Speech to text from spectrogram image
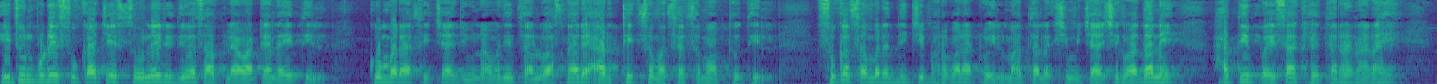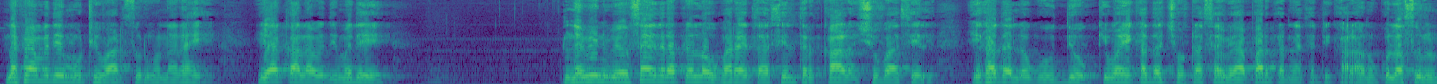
इथून पुढे सुखाचे सोनेरी दिवस आपल्या वाट्याला येतील. कुंभराशीच्या जीवनामध्ये चालू असणाऱ्या आर्थिक समस्या समाप्त होतील. सुख समृद्धीची भरभराट होईल. माता लक्ष्मीच्या आशीर्वादाने हाती पैसा खेळता राहणार आहे. नफ्यामध्ये मोठी वाढ सुरू होणार आहे. या कालावधीमध्ये नवीन व्यवसाय जर आपल्याला उभारायचा असेल तर काळ शुभ असेल. एखादा लघु उद्योग किंवा एखादा छोटासा व्यापार करण्यासाठी काळ अनुकूल असून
